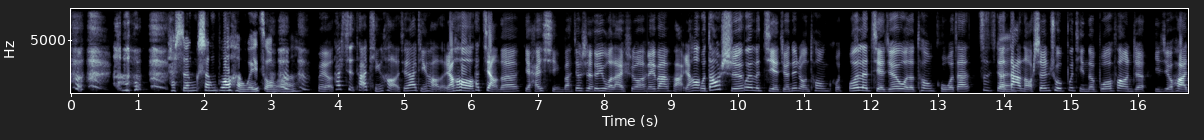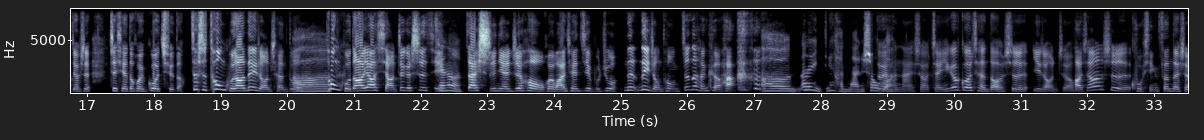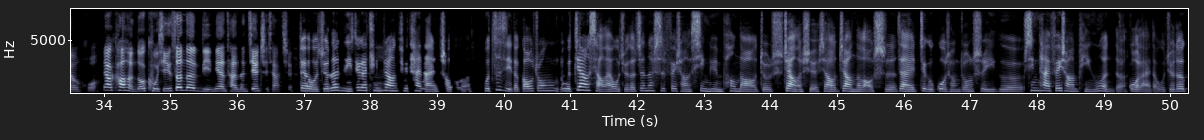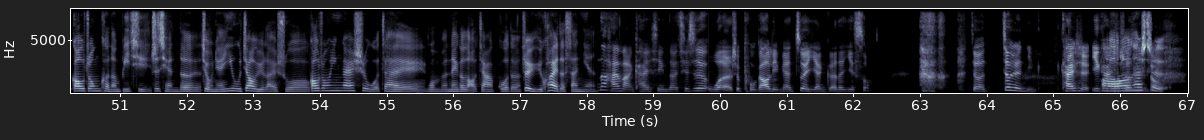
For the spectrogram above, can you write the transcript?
他声声波很猥琐吗？没有，他是他挺好的，其实他挺好的。然后他讲的也还行吧，就是对于我来说没办法。然后我当时为了解决那种。痛苦，我为了解决我的痛苦，我在自己的大脑深处不停的播放着一句话，就是这些都会过去的，就是痛苦到那种程度，痛苦到要想这个事情在十年之后我会完全记不住，那那种痛真的很可怕。嗯，那已经很难受了，很难受，整一个过程都是一种折磨，好像是苦行僧的生活，要靠很多苦行僧的理念才能坚持下去。对，我觉得你这个听上去太难受了。我自己的高中，我这样想来，我觉得真的是非常幸运，碰到就是这样的学校，这样的老师，在这个过程中是一个心态非常平稳的过来的。我觉得高中可能比起之前的九年义务教育来说，高中应该是我在我们那个老家过得最愉快的三年。那还蛮开心的。其实我是普高里面最严格的一所，就就是你开始一开始说的那种。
